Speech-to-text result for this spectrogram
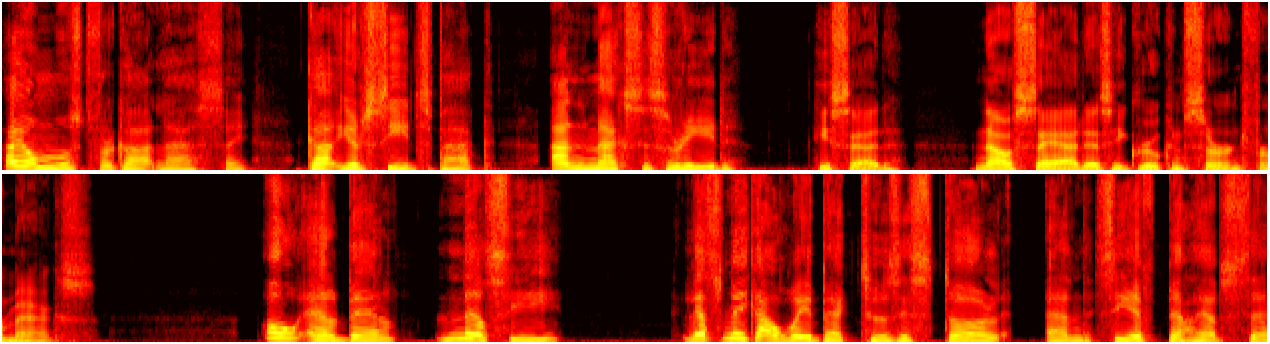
I almost forgot, lass. I got your seeds back, and Max's reed, he said, now sad as he grew concerned for Max. Oh, Albert, merci. Let's make our way back to the stall and see if perhaps uh,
